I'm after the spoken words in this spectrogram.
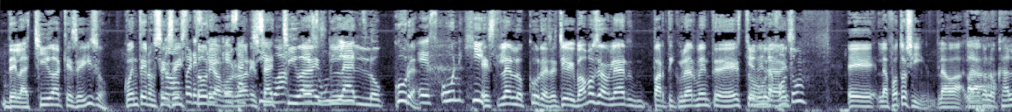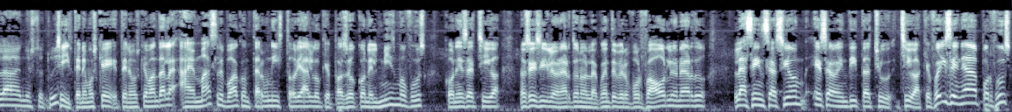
de la chiva que se hizo. Cuéntenos esa historia, por favor. Esa chiva es, la locura. Es un hit. Es la locura esa chiva. Y vamos a hablar particularmente de esto. ¿Tiene la foto? Eh, la foto sí. La, Para colocarla en nuestro tweet. Sí, tenemos que, tenemos que mandarla. Además, les voy a contar una historia, algo que pasó con el mismo FUS, con esa chiva. No sé si Leonardo nos la cuente, pero por favor, Leonardo, la sensación, esa bendita chiva, que fue diseñada por FUS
